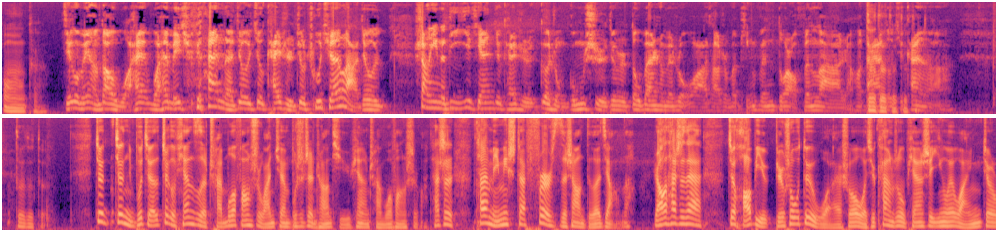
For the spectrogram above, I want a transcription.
OK，结果没想到我还我还没去看呢，就就开始就出圈了，就上映的第一天就开始各种公示，就是豆瓣上面说哇操什么评分多少分啦，然后大家都去看啊。对对对。就就你不觉得这个片子的传播方式完全不是正常体育片的传播方式吗？它是它明明是在 First 上得奖的，然后它是在就好比比如说对我来说，我去看这部片是因为婉莹就是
